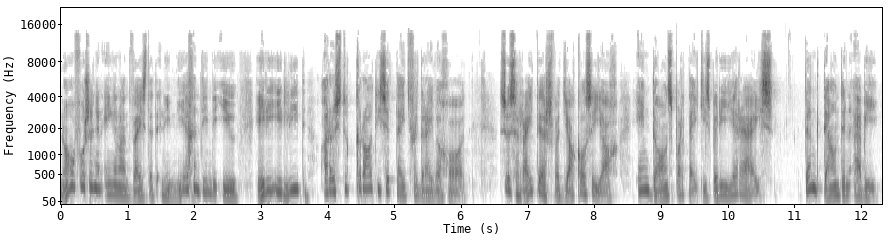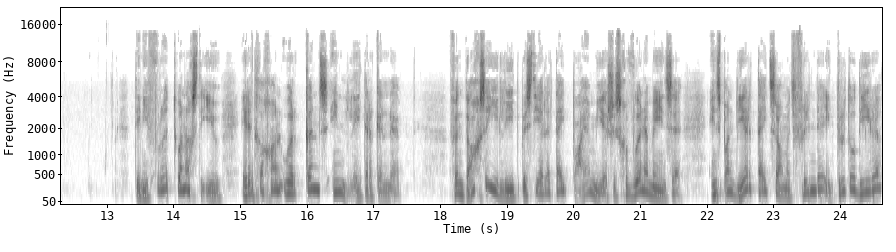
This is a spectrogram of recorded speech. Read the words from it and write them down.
Navorsing in Engeland wys dat in die 19de eeu het die elite aristokratiese tydverdrywe gehad, soos ruiters wat jakkalse jag en danspartytjies by die herehuis. Dink Downton Abbey. Teen die vroeë 20ste eeu het dit gegaan oor kuns en letterkunde. Vandag se elite bestee hulle tyd baie meer soos gewone mense en spandeer tyd saam met vriende en troeteldiere,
